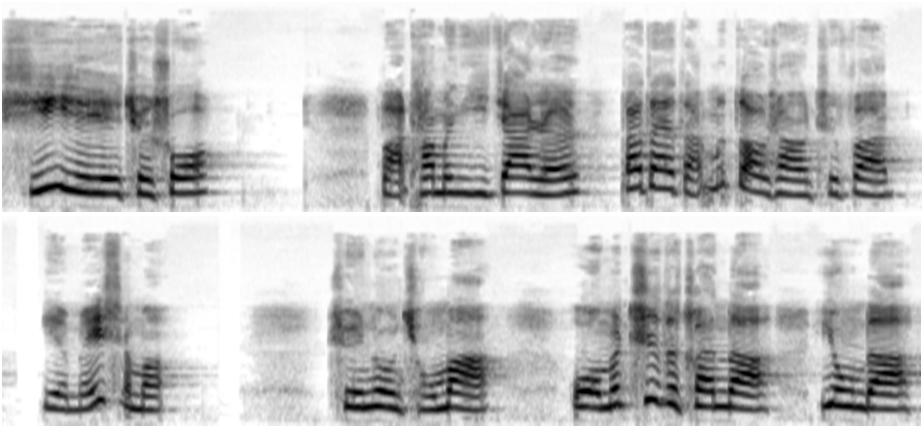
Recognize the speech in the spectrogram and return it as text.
习爷爷却说：“把他们一家人搭在咱们灶上吃饭也没什么。”群众穷嘛，我们吃的、穿的、用的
